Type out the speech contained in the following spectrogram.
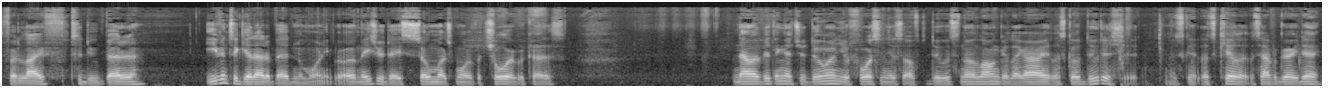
for life to do better, even to get out of bed in the morning, bro, it makes your day so much more of a chore because now everything that you're doing, you're forcing yourself to do. It's no longer like, all right, let's go do this shit. Let's get, let's kill it. Let's have a great day.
